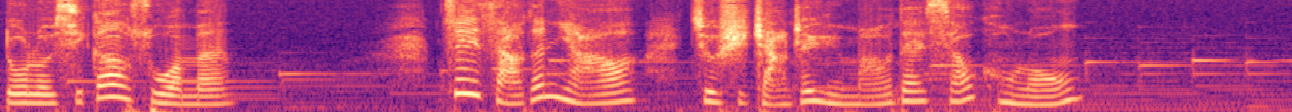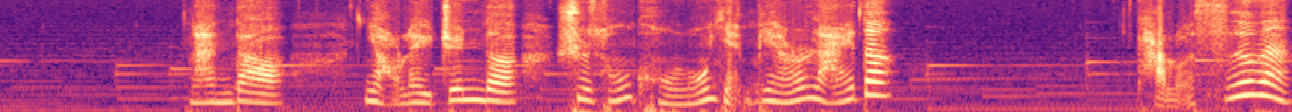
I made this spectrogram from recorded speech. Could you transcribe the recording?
多罗西告诉我们，最早的鸟就是长着羽毛的小恐龙。难道鸟类真的是从恐龙演变而来的？卡洛斯问。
